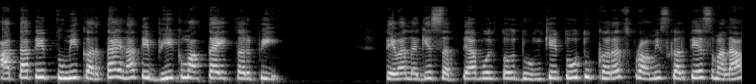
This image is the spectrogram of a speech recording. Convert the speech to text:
आता ते तुम्ही करताय ना ते भीक मागता एकतर्फी. तेव्हा लगेच सत्या बोलतो धूमकेतू तू खरंच प्रॉमिस करतेस मला?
